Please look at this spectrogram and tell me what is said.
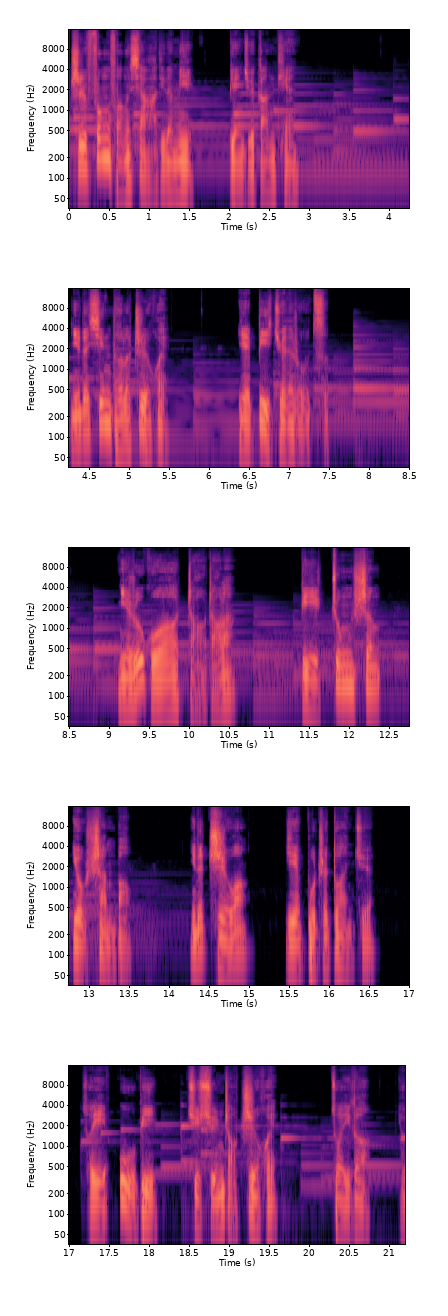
吃蜂房下地的蜜，便觉甘甜。你的心得了智慧，也必觉得如此。你如果找着了，必终生有善报，你的指望也不知断绝。所以务必去寻找智慧，做一个有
